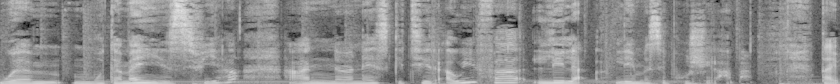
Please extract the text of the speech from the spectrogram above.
ومتميز فيها عن ناس كتير قوي فليه لأ؟ ليه ما سيبهوش يلعبها؟ طيب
